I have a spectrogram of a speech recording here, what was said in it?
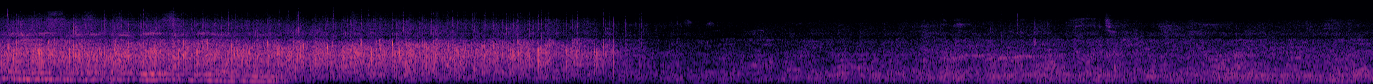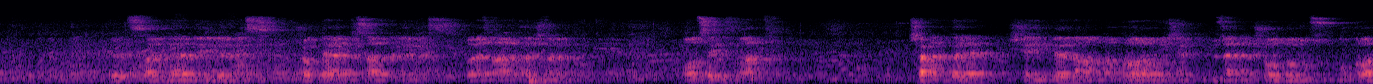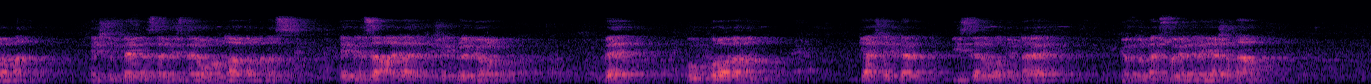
Hepinize ayrı ayrı teşekkür ediyorum. Ve bu programın gerçekten bizleri o günlere götürmek suretiyle yaşatan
